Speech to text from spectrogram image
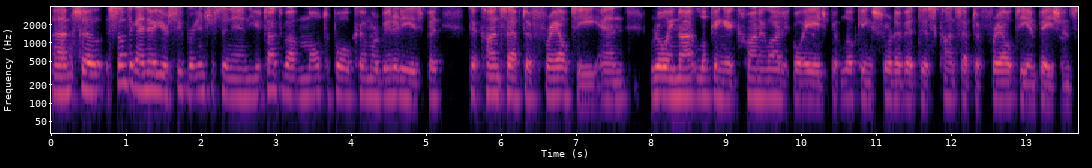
Um, so something I know you're super interested in, you talked about multiple comorbidities, but the concept of frailty and really not looking at chronological age, but looking sort of at this concept of frailty in patients.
